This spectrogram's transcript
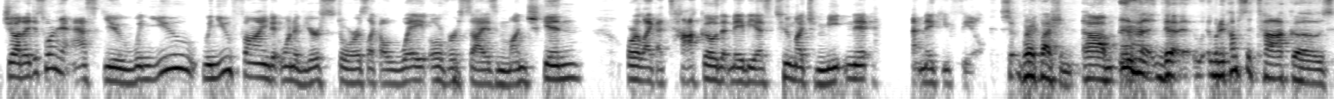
Judd, I just wanted to ask you when you when you find at one of your stores like a way oversized munchkin or like a taco that maybe has too much meat in it, that make you feel? So, great question. Um, the, when it comes to tacos,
